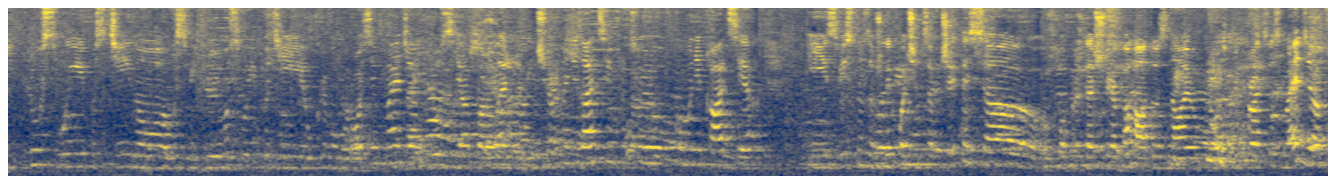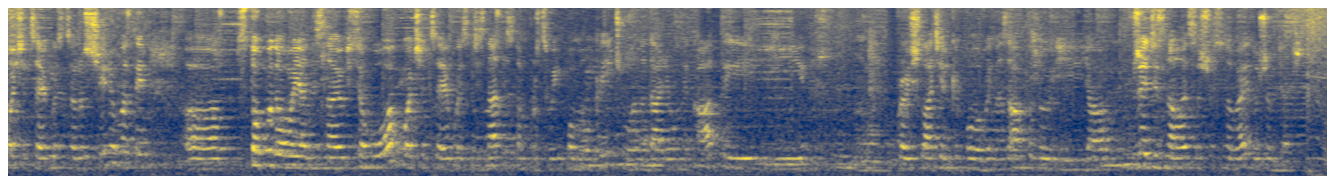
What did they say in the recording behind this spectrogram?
І плюс ми постійно висвітлюємо свої події у Кривому Розі в медіа. Плюс я паралельно в іншій організації працюю в комунікаціях. І звісно, завжди хочеться вчитися, попри те, що я багато знаю про співпрацю з медіа, хочеться якось це розширювати. Е, Стопудово я не знаю всього, хочеться якось дізнатися там про свої помилки, чого надалі уникати. І ну, пройшла тільки половина заходу, і я вже дізналася щось нове, і дуже вдячна.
